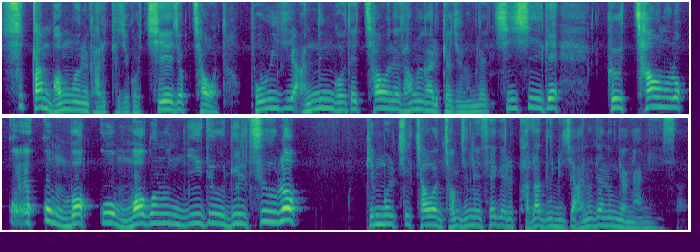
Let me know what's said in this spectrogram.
숱한 법문을 가르쳐주고 지혜적 차원, 보이지 않는 것의 차원의 삶을 가르쳐 주는데 지식의 그 차원으로 꼭꼭 먹고 먹는 이들일수록 빈물질 차원 정신의 세계를 받아들이지 않으려는 경향이 있어요.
